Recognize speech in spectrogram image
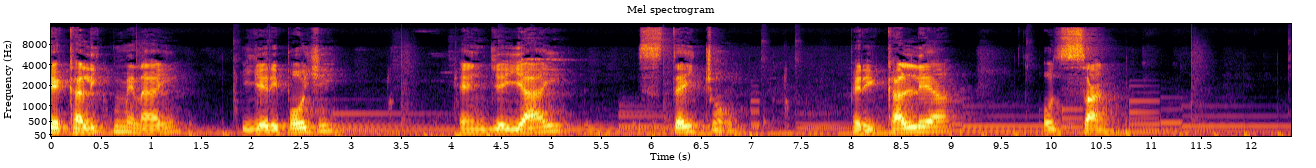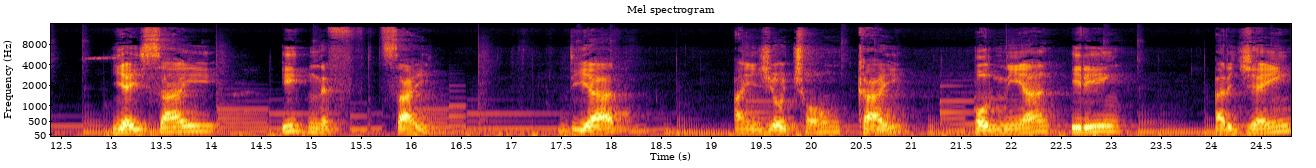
Kekalik-Menai, Yeripoji, Enjeyai Station, pericalia Osan, Yeisai Idnefsai, Diad anjochon Kai, Podnian Irin Arjein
